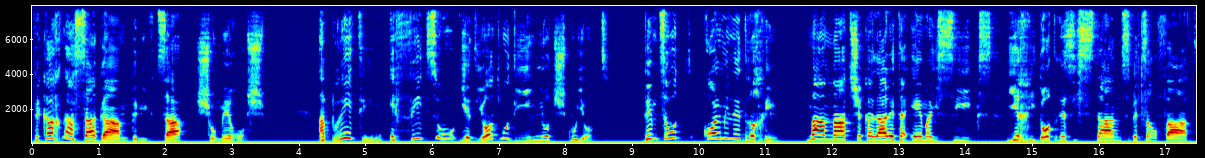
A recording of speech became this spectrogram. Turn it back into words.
וכך נעשה גם במבצע שומר ראש. הבריטים הפיצו ידיעות מודיעיניות שגויות באמצעות כל מיני דרכים. מאמץ שכלל את ה-MI6, יחידות רזיסטנס בצרפת,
